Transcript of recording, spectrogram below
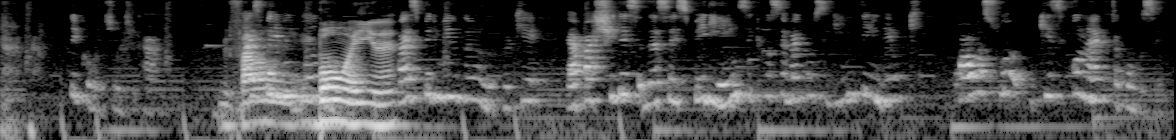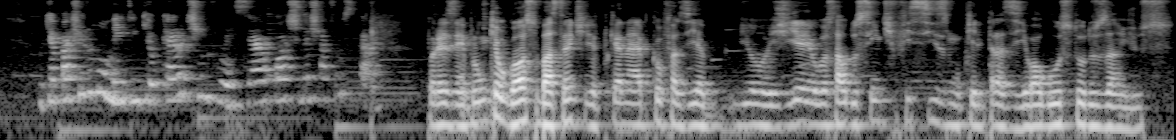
Não tem como te indicar. Me fala um bom aí, né? Vai experimentando, porque é a partir desse- dessa experiência que você vai conseguir entender o que, qual a sua, o que se conecta com você. Porque a partir do momento em que eu quero te influenciar, eu posso te deixar frustrado. Por exemplo, um que eu gosto bastante, porque na época eu fazia biologia e eu gostava do cientificismo que ele trazia, o Augusto dos Anjos.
